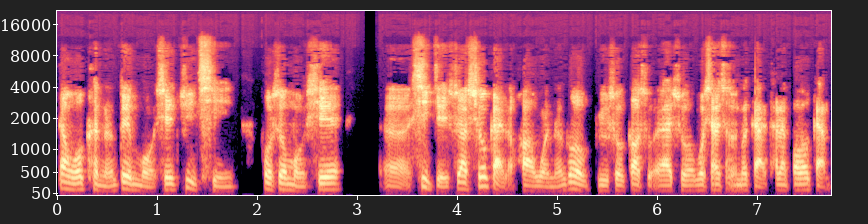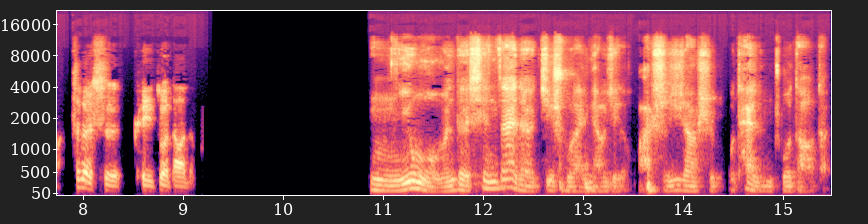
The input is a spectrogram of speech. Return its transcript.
但我可能对某些剧情或者说某些呃细节需要修改的话，我能够比如说告诉 AI 说我想怎么改，它来帮我改吗？这个是可以做到的。嗯，用我们的现在的技术来了解的话，实际上是不太能做到的。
